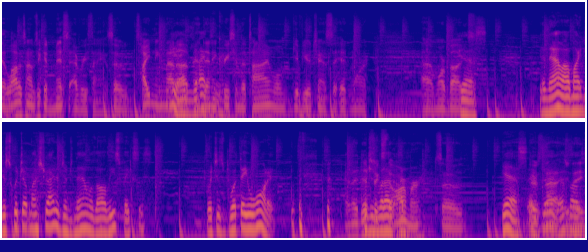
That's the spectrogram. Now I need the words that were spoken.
a lot of times it could miss everything. So tightening that Yeah, up and then increasing the time will give you a chance to hit more, uh, more bugs. yes. And now I might just switch up my stratagems now with all these fixes, which is what they wanted. And they did fix the I- armor, so Yes, exactly. that. That's why I was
